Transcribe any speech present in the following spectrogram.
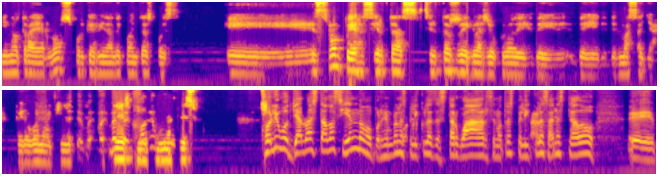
y no traerlos, porque al final de cuentas, pues, eh, es romper ciertas, ciertas reglas, yo creo, de, de, de- del más allá. Pero bueno, aquí... Eh, Hollywood, es- Hollywood ya lo ha estado haciendo, por ejemplo, en las películas de Star Wars, en otras películas han estado eh,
